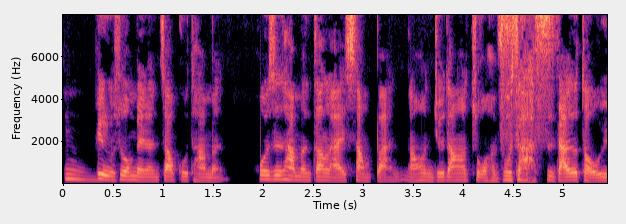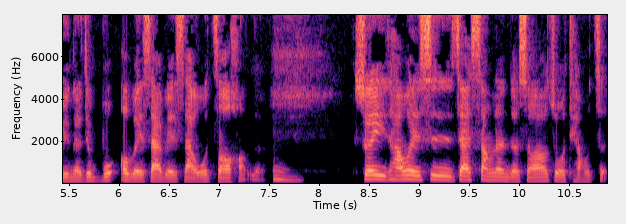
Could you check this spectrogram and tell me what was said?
嗯，比如说没人照顾他们。或是他们刚来上班，然后你就让他做很复杂的事，他就头晕了，就不哦，没事没事，我走好了。嗯，所以他会是在上任的时候要做调整。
